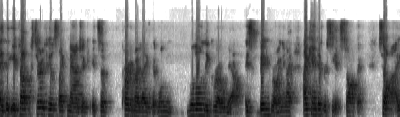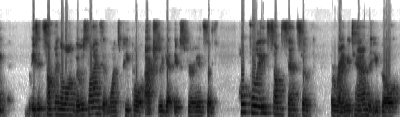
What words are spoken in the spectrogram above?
I it felt, sort of feels like magic. It's a part of my life that will will only grow now. It's been growing, and I, I can't ever see it stopping. So I is it something along those lines that once people actually get the experience of hopefully some sense of orangutan that you go,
